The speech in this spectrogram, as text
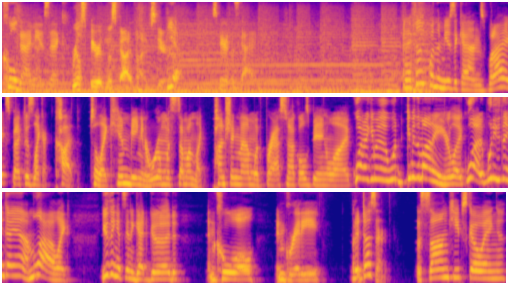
cool guy music. Real Spirit in the Sky vibes here. Yeah, Spirit in the Sky. And I feel like when the music ends, what I expect is like a cut to like him being in a room with someone, like punching them with brass knuckles, being like, "What? Give me, what, give me the money." You're like, "What? What do you think I am?" Blah. Like, you think it's gonna get good and cool and gritty, but it doesn't. The song keeps going.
